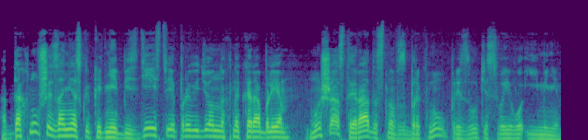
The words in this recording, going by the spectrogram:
Отдохнувший за несколько дней бездействия, проведенных на корабле, мышастый радостно взбрыкнул при звуке своего имени,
